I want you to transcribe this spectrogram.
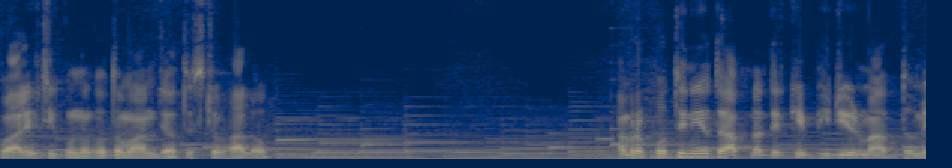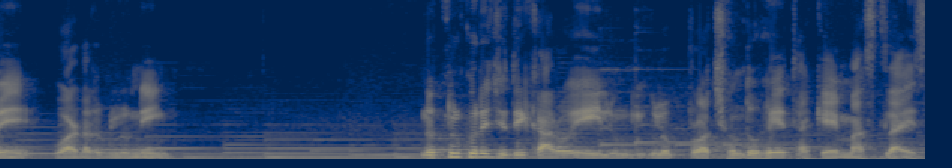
কোয়ালিটি, গুণগত মান যথেষ্ট ভালো। আমরা প্রতিনিয়ত আপনাদেরকে ভিডিওর মাধ্যমে অর্ডারগুলো নেই। নতুন করে যদি কারও এই লুঙ্গিগুলো পছন্দ হয়ে থাকে মাসলাইস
